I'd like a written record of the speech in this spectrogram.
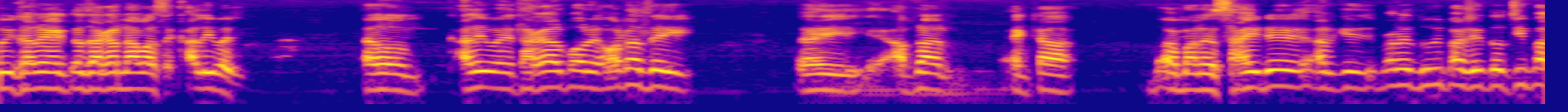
ওইখানে একটা জায়গার নাম আছে কালীবাড়ি। এখন কালীবাড়ি থাকার পরে হঠাৎই এই আপনার একটা মানে সাইডে আর কি মানে দুই পাশে তো চিপা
